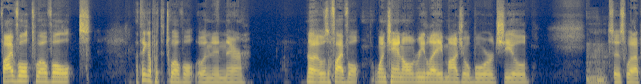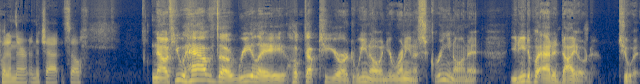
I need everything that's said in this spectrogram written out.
five volt, twelve volts. I think I put the twelve volt one in there. No, it was a five volt, one channel relay module board shield. Mhm. So it's what I put in there in the chat itself. Now, if you have the relay hooked up to your Arduino and you're running a screen on it, you need to put add a diode to it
